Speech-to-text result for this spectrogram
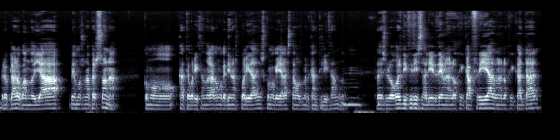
Pero claro, cuando ya vemos una persona como categorizándola como que tiene unas cualidades, es como que ya la estamos mercantilizando. Entonces luego es difícil salir de una lógica fría, de una lógica tal.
